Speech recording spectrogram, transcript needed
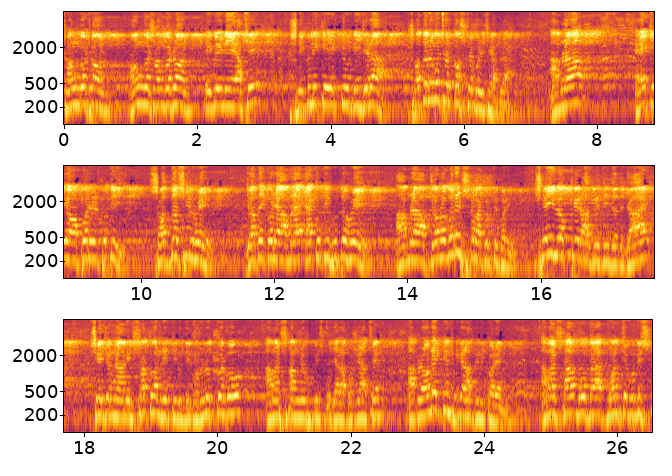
সংগঠন, অঙ্গ সংগঠন এগুলি নিয়ে আছে। সেগুলিকে একটু নিজেরা সতেরো বছর কষ্ট করেছি আমরা। আমরা একে অপরের প্রতি শ্রদ্ধাশীল হয়ে, যাতে করে আমরা একত্রীভূত হয়ে আমরা জনগণের সেবা করতে পারি। সেই লক্ষ্যে রাজনীতি যাতে যায়, সেই জন্য আমি সকল নেতৃবৃন্দকে অনুরোধ করব। আমার সামনে উপবিষ্ট যারা বসে আছেন, আপনারা অনেক দিন থেকে রাজনীতি করেন। আমার মঞ্চে উপবিষ্ট,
